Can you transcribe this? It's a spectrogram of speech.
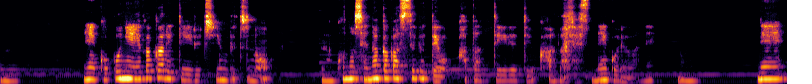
うん。ね、ここに描かれている人物の、うん、この背中が全てを語っているというカードですね、これはね。うん、ね、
